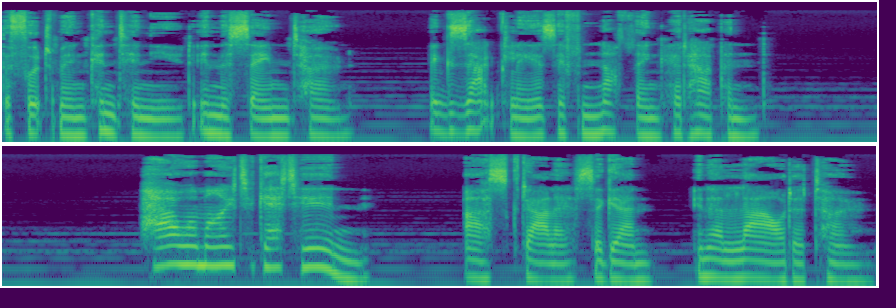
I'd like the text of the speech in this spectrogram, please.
The footman continued in the same tone, exactly as if nothing had happened. How am I to get in? asked Alice again in a louder tone.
